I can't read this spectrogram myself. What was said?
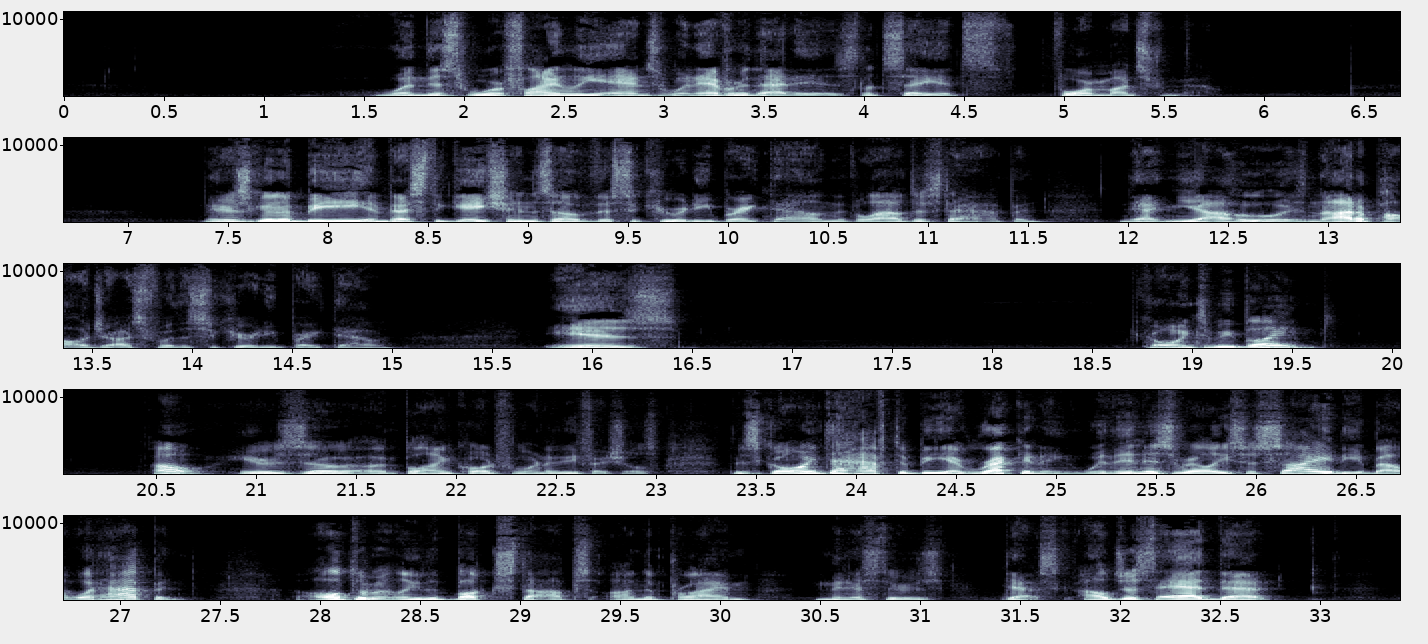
when this war finally ends, whenever that is, let's say it's four months from now, there's going to be investigations of the security breakdown that allowed this to happen. Netanyahu, who has not apologized for the security breakdown, is going to be blamed. Oh, here's a, a, blind quote from one of the officials. There's going to have to be a reckoning within Israeli society about what happened. Ultimately, the buck stops on the prime minister's desk. I'll just add that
